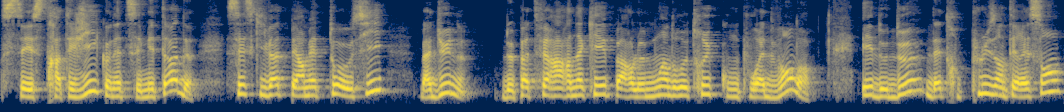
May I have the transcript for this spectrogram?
ces stratégies, connaître ces méthodes, c'est ce qui va te permettre toi aussi, bah, d'une, de pas te faire arnaquer par le moindre truc qu'on pourrait te vendre, et de deux, d'être plus intéressant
